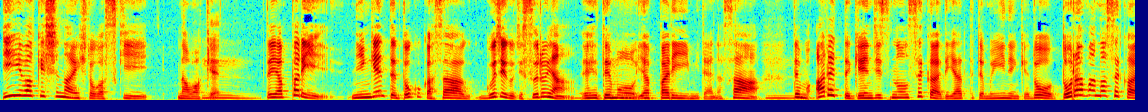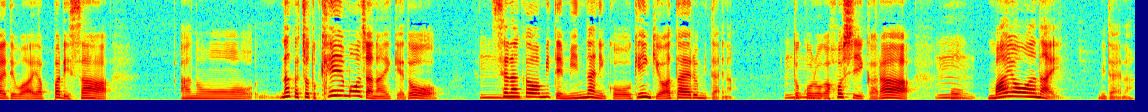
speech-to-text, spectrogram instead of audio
言い訳しない人が好きなわけ。うん。でやっぱり人間ってどこかさぐじぐじするやん。えでもやっぱりみたいなさ、うん。でもあれって現実の世界でやっててもいいねんけどドラマの世界ではやっぱりさあのーなんかちょっと啓蒙じゃないけど、うん。背中を見てみんなにこう元気を与えるみたいなところが欲しいから、うん。もう迷わないみたいな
